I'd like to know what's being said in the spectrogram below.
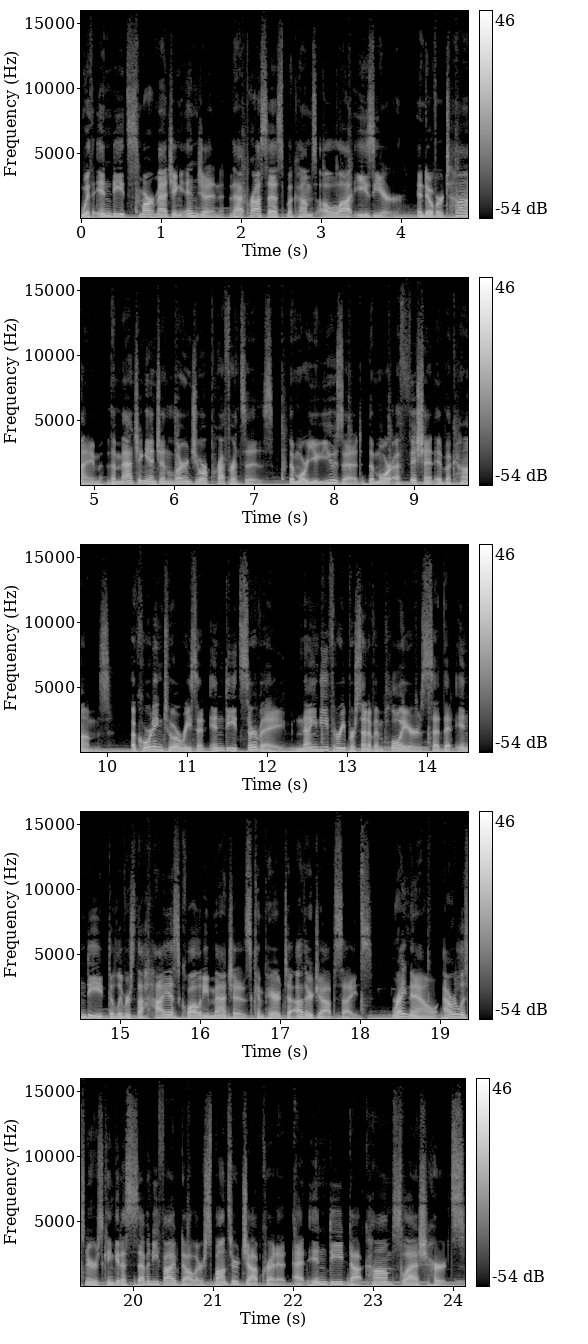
With Indeed's smart matching engine, that process becomes a lot easier. And over time, the matching engine learns your preferences. The more you use it, the more efficient it becomes. According to a recent Indeed survey, 93% of employers said that Indeed delivers the highest quality matches compared to other job sites. Right now, our listeners can get a $75 sponsored job credit at indeed.com slash hertz.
